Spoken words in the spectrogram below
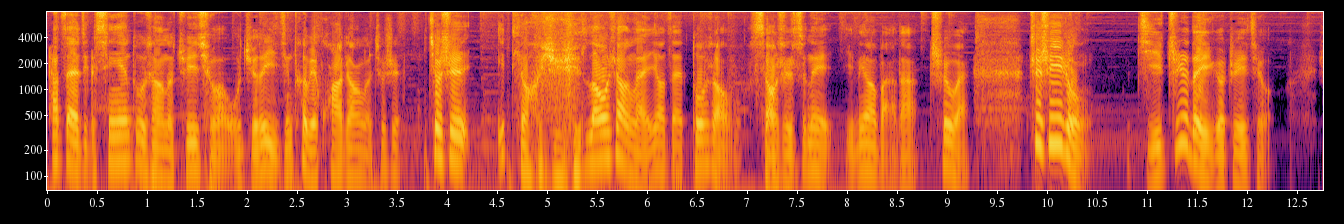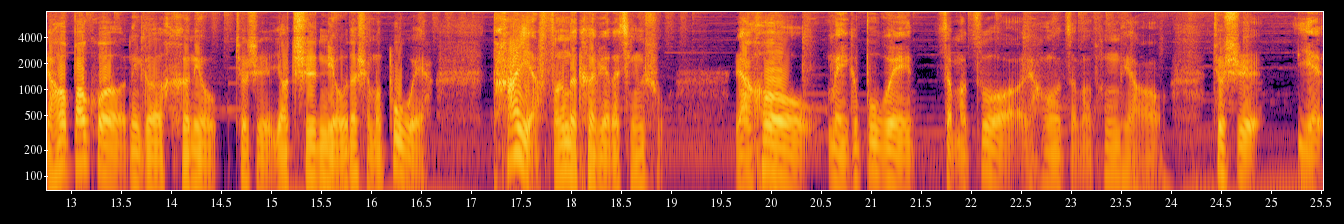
它在这个新鲜度上的追求，我觉得已经特别夸张了。就是，就是一条鱼捞上来，要在多少小时之内一定要把它吃完，这是一种极致的一个追求。然后包括那个和牛，就是要吃牛的什么部位啊，它也分得特别的清楚。然后每个部位怎么做，然后怎么烹调，就是。也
